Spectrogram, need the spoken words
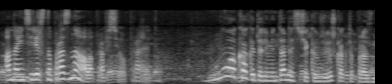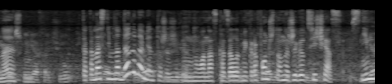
она, интересно, прознала про все, про это? Ну, а как это элементарно, с человеком живешь, как-то прознаешь. Так она с ним на данный момент тоже живет? Ну, она сказала в микрофон, что она живет сейчас с ним.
